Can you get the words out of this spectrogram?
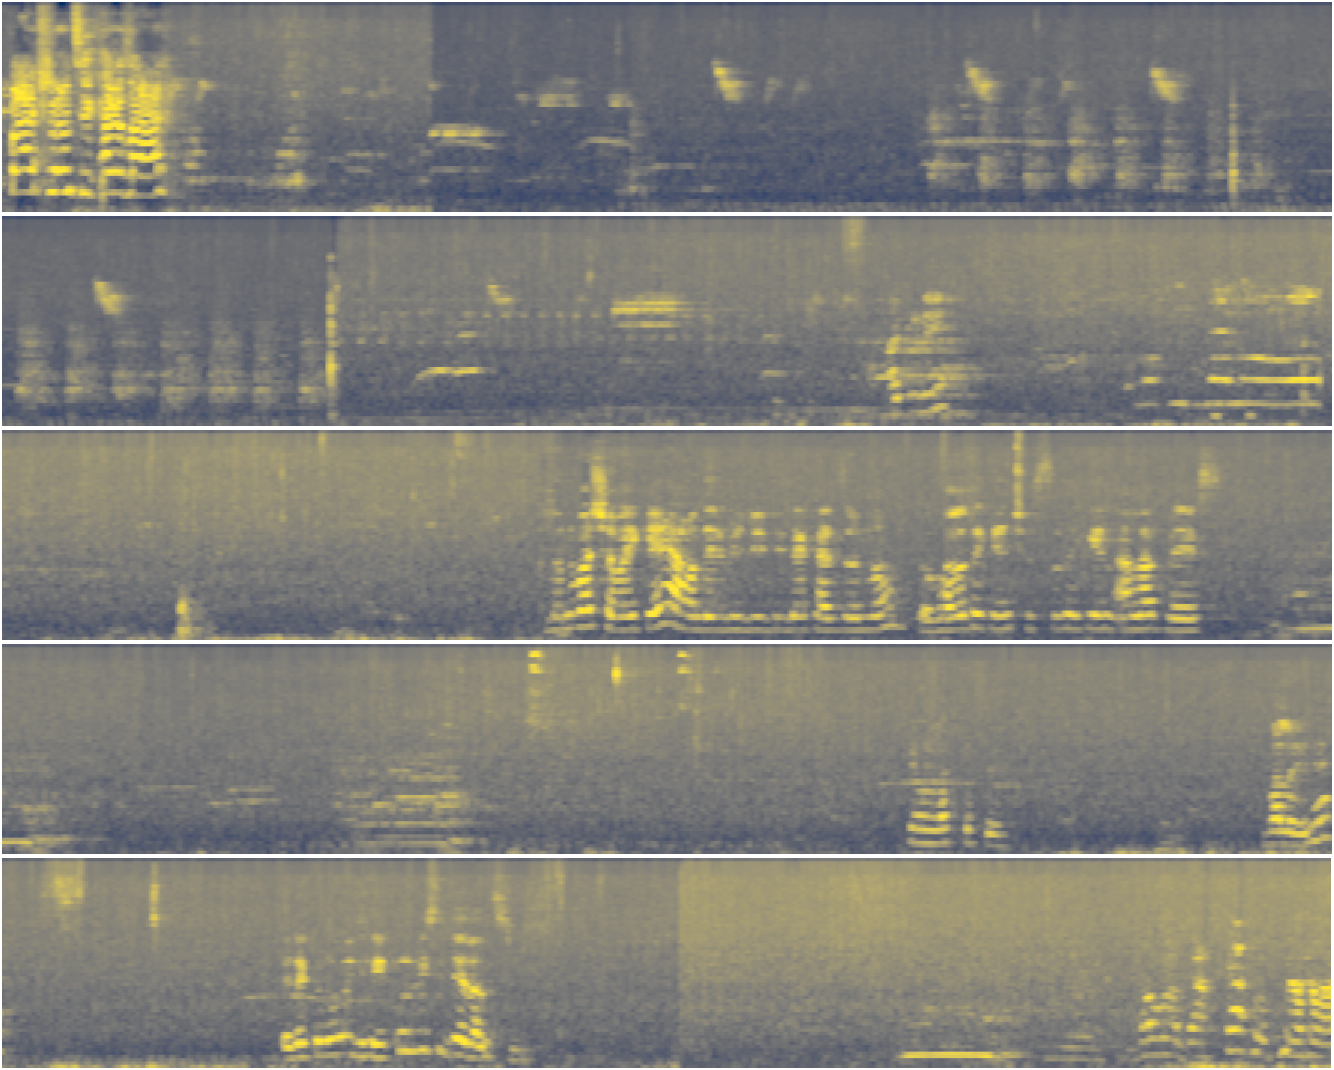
পায়েস ধন্যবাদ সবাইকে আমাদের ভিডিওটি দেখার জন্য। তো ভালো থাকেন সুস্থ থাকেন আল্লাহ হাফেজ। কেমন লাগতেছে? ভালোই হ্যাঁ? এটা কোনো ওই হেকুল বেশি দিয়ে রাঁধছি। বাবা, গাছটা হোক না, হা?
